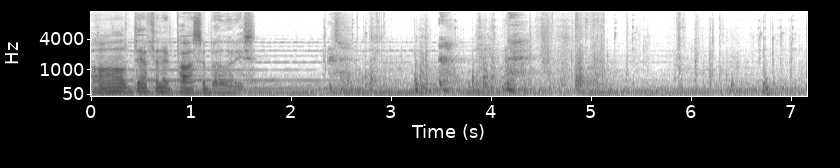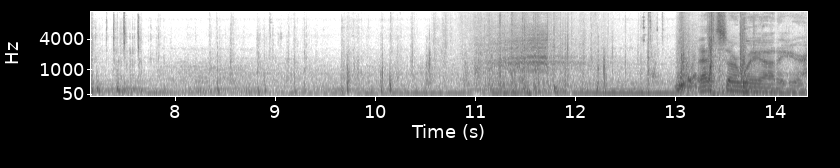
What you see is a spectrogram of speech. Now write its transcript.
All definite possibilities. That's our way out of here.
